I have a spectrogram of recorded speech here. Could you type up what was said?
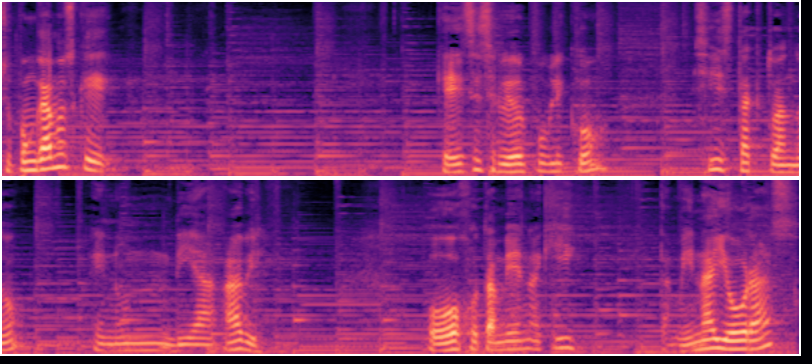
supongamos que, que ese servidor público sí está actuando en un día hábil. Ojo también aquí, también hay horas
